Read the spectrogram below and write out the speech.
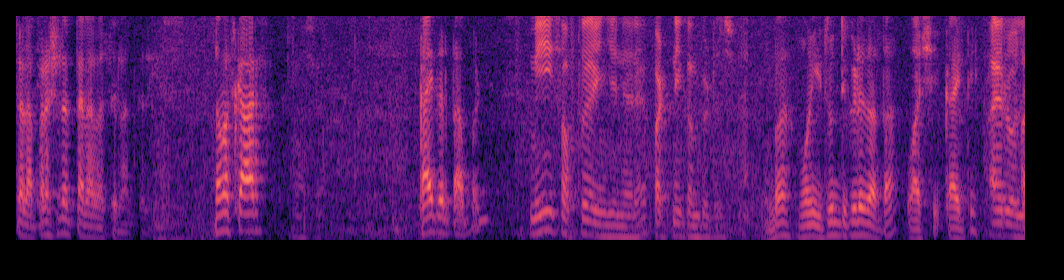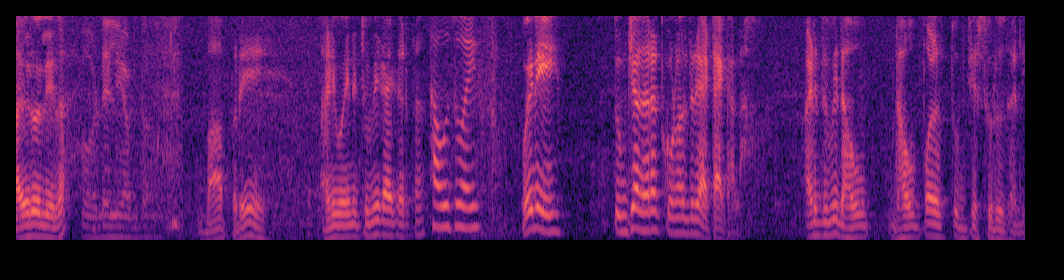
चला प्रश्नोत्तराला सुरुवात करूया नमस्कार काय करता आपण मी सॉफ्टवेअर इंजिनियर आहे पटनी कम्प्युटर्स बर मग इथून तिकडे जाता वाशी काय ते? ऐरोली ऐरोलीला? हो डेली अपडाऊन. बाप रे आणि वहिनी तुम्ही काय करता? हाऊस वाईफ वहिनी तुमच्या घरात कोणाला तरी अटॅक आला. आणि तुम्ही धाव धावपळ तुमची सुरू झाली.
